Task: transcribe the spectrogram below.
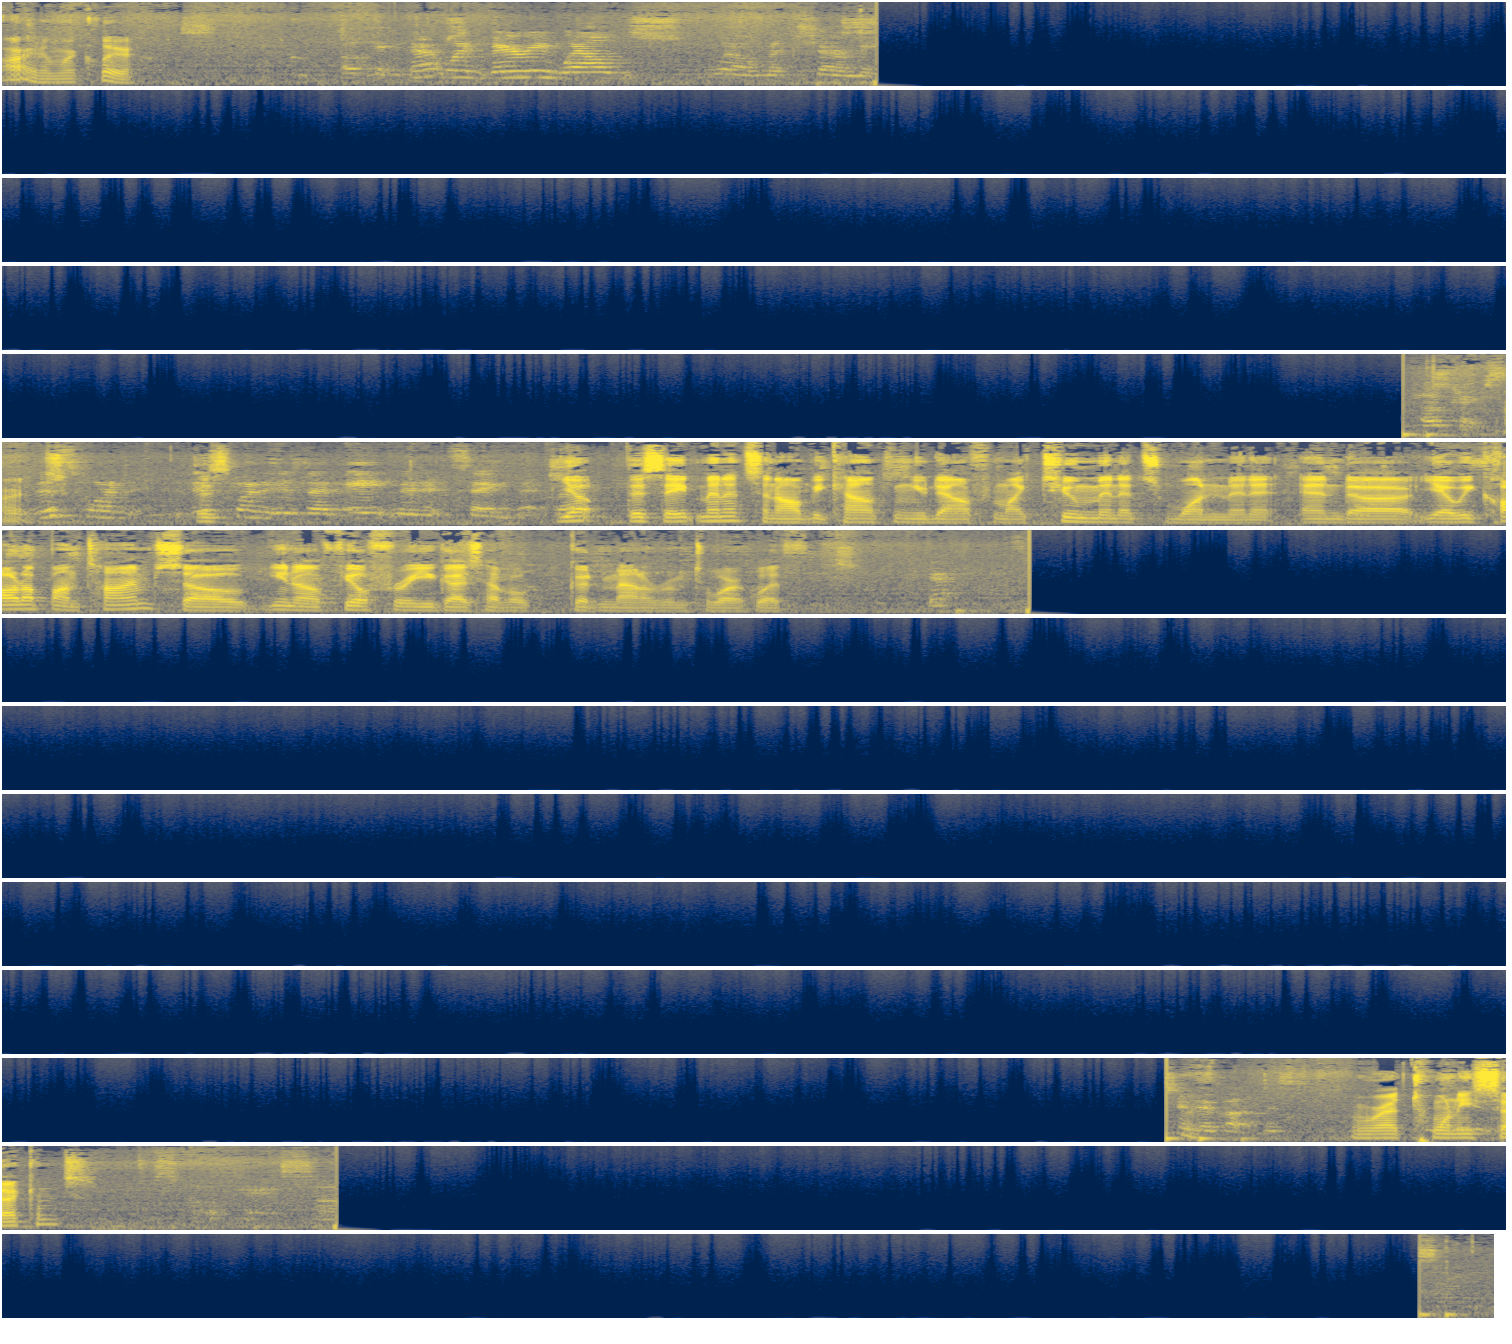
All right, and we're clear. Okay, that went very well, well, but Charmaine. Okay, so All right, this one, this- this one is an eight-minute segment, right? Yep, this eight minutes, and I'll be counting you down from like two minutes, one minute, and uh, yeah, we caught up on time, so you know, feel free. You guys have a good amount of room to work with. About this, We're at 20 seconds. okay.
